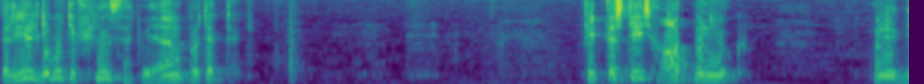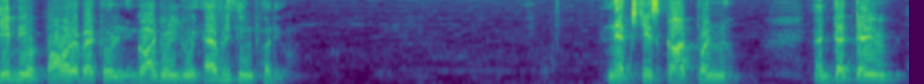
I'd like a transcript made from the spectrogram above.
The real devotee feels that way. I am protected. Fifth stage, Atman Yoga. When you give your power of attorney, God will do everything for you. Next is Karpanna. At that time,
